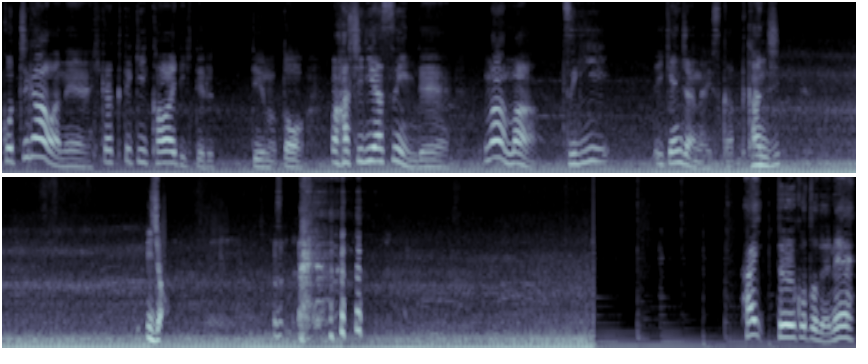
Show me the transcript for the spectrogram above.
こっち側はね比較的乾いてきてるっていうのと、まあ、走りやすいんでまあまあ次いけんじゃないですかって感じ。以上。はいということでね、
